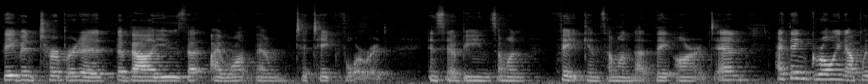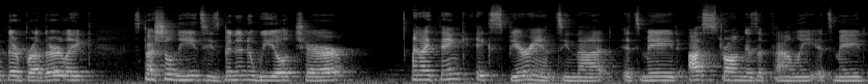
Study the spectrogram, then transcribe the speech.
they've interpreted the values that I want them to take forward instead of being someone fake and someone that they aren't. And I think growing up with their brother, like special needs, he's been in a wheelchair. And I think experiencing that, it's made us strong as a family. It's made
